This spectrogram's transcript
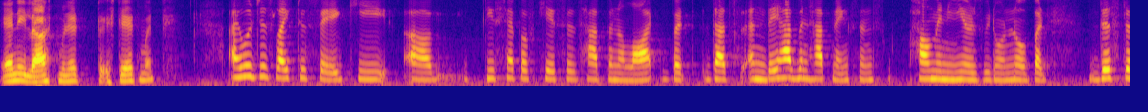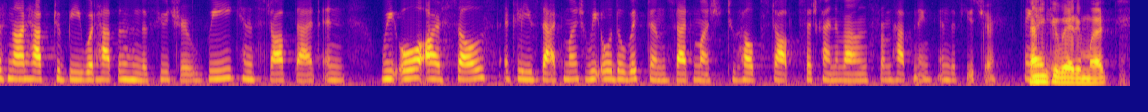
any last minute statement? I would just like to say कि um, these type of cases happen a lot, but that's and they have been happening since how many years we don't know. But this does not have to be what happens in the future. We can stop that, and we owe ourselves at least that much. We owe the victims that much to help stop such kind of violence from happening in the future. Thank you very much.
